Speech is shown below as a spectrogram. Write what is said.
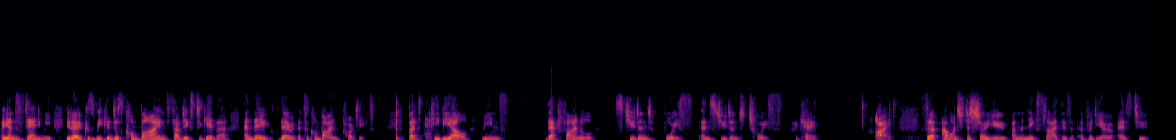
Are you understanding me? You know, because we can just combine subjects together and they they it's a combined project. But PBL means that final student voice and student choice. Okay. All right. So I want to show you on the next slide, there's a video as to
